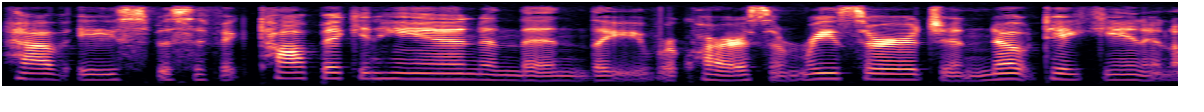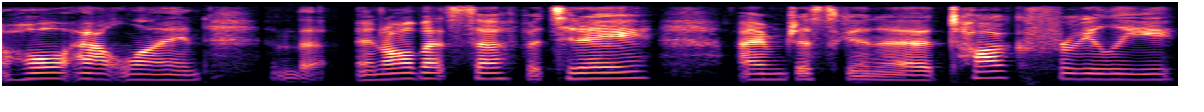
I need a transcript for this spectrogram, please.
have a specific topic in hand and then they require some research and note taking and a whole outline and the, and all that stuff, but today I'm just going to talk freely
